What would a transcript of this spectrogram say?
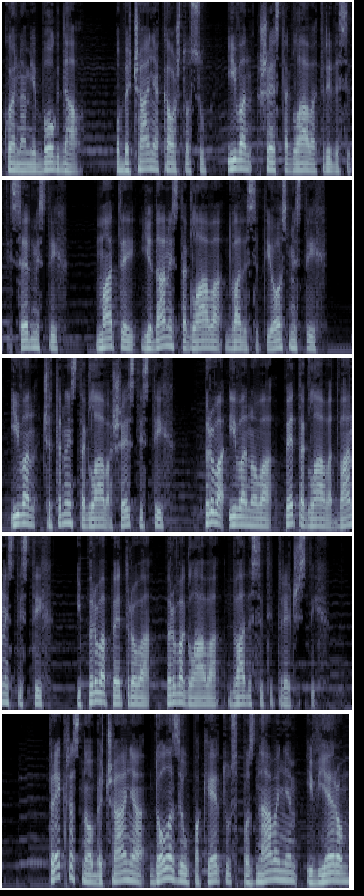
koje nam je Bog dao. Obećanja kao što su Ivan 6. glava 37. stih, Matej 11. glava 28. stih, Ivan 14. glava 6. stih, 1. Ivanova 5. glava 12. stih i 1. Petrova 1. glava 23. stih. Prekrasna obećanja dolaze u paketu s poznavanjem i vjerom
